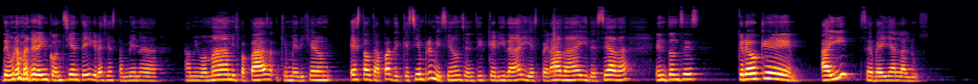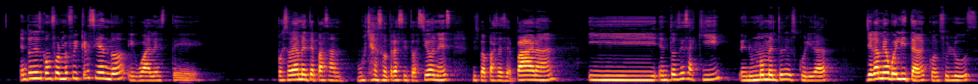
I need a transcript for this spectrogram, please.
de una manera inconsciente y gracias también a, a mi mamá, a mis papás que me dijeron esta otra parte, que siempre me hicieron sentir querida y esperada y deseada. Entonces creo que ahí se veía la luz. Entonces, conforme fui creciendo, igual, este, pues obviamente pasan muchas otras situaciones, mis papás se separan y entonces aquí, en un momento de oscuridad, llega mi abuelita con su luz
